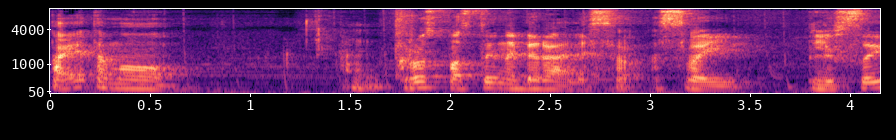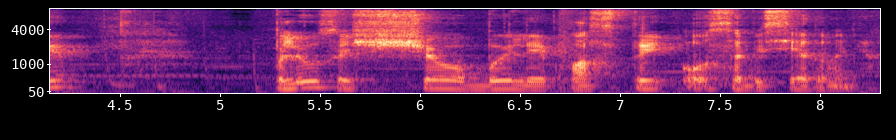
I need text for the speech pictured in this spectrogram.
поэтому кросс-посты набирали свои плюсы. Плюс еще были посты о собеседованиях.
